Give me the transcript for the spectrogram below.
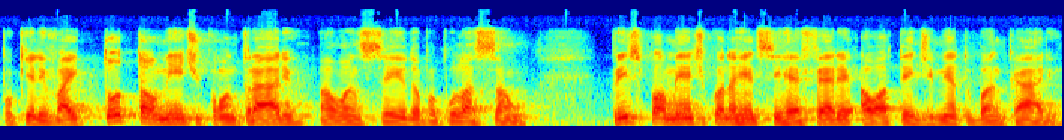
porque ele vai totalmente contrário ao anseio da população principalmente quando a gente se refere ao atendimento bancário.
